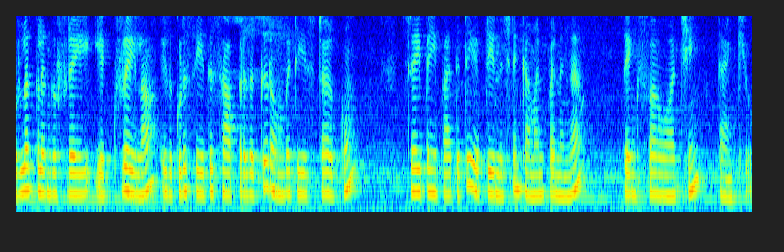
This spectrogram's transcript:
உருளைக்கிழங்கு ஃப்ரை எக் ஃப்ரைலாம் இது கூட சேர்த்து சாப்பிட்றதுக்கு ரொம்ப டேஸ்ட்டாக இருக்கும். ட்ரை பண்ணி பார்த்துட்டு எப்படி இருந்துச்சுன்னு கமெண்ட் பண்ணுங்கள் தேங்க்ஸ் ஃபார் வாட்சிங் தேங்க்யூ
